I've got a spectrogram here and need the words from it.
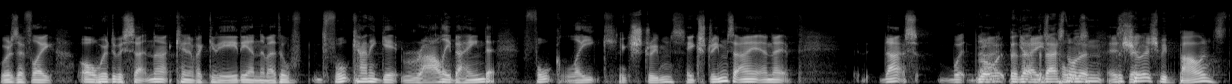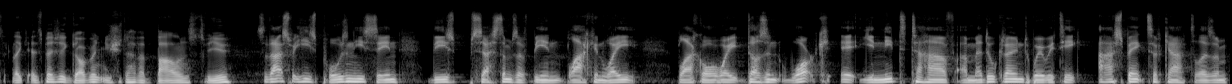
Whereas if like, oh, where do we sit in that kind of a grey area in the middle? Folk kind of get rally behind it. Folk like Extremes. extremes. I and it, that's what that No, but, that, but that's not. is but surely that- it should be balanced. Like especially government, you should have a balanced view. So that's what he's posing. He's saying these systems of being black and white, black or white, doesn't work. It, you need to have a middle ground where we take aspects of capitalism,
